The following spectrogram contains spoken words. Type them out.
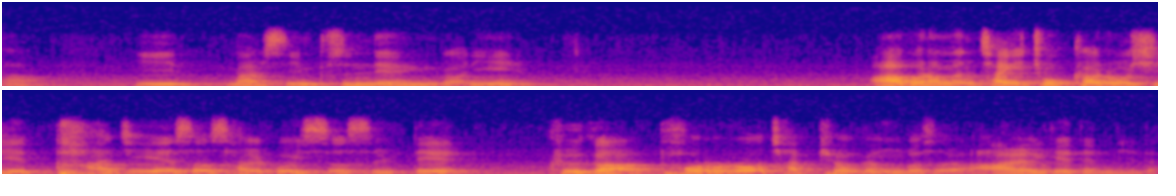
아, 이 말씀이 무슨 내용인가니 아브라함은 자기 조카 롯이 타지에서 살고 있었을 때 그가 포로로 잡혀간 것을 알게 됩니다.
